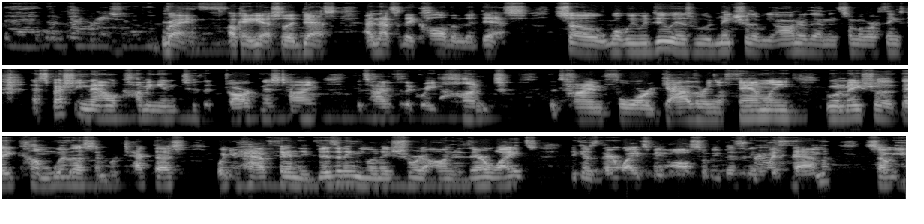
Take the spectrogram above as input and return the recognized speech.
the, the veneration of the Right. Okay, yeah, so the dis, and that's what they call them, the dis. So what we would do is we would make sure that we honor them in some of our things, especially now coming into the darkness time, the time for the great hunt, the time for gathering a family. We want to make sure that they come with us and protect us. When you have family visiting, you want to make sure to honor their wights because their wights may also be visiting with them. So even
